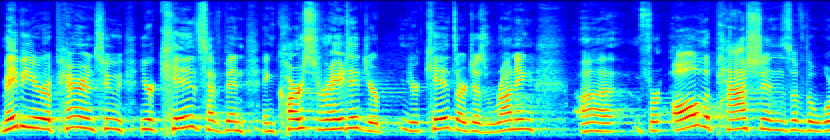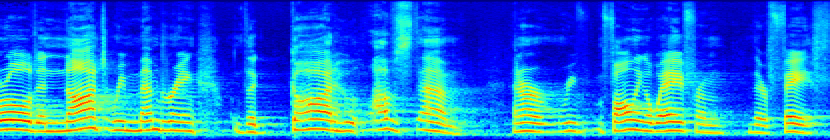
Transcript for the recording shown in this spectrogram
Maybe you're a parent who your kids have been incarcerated, your, your kids are just running uh, for all the passions of the world and not remembering the God who loves them and are re- falling away from their faith.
